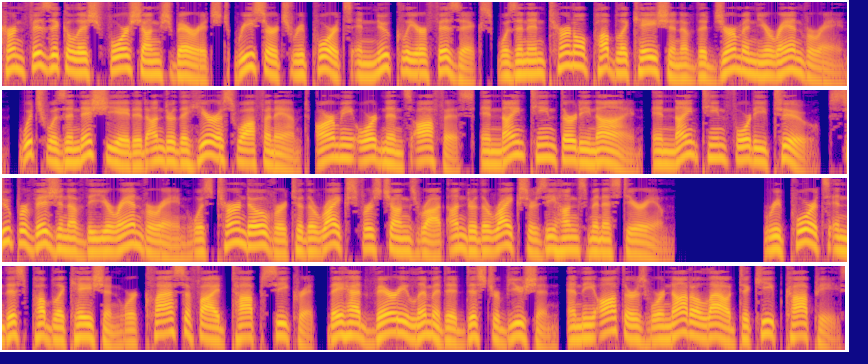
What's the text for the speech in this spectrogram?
Kernphysikalische Forschungsbericht Research Reports in Nuclear Physics was an internal publication of the German Uranverein, which was initiated under the Heereswaffenamt Army Ordnance Office in 1939. In 1942, supervision of the Uranverein was turned over to the Reichsforschungsrat under the Reichserziehungsministerium. Reports in this publication were classified top secret, they had very limited distribution, and the authors were not allowed to keep copies.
